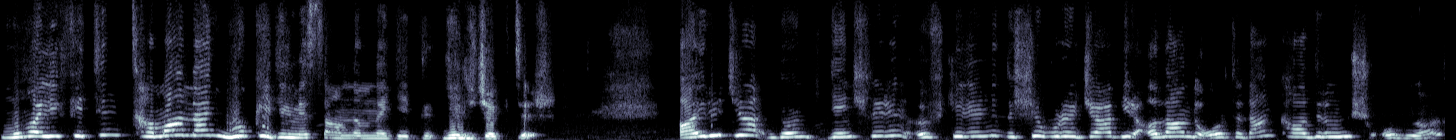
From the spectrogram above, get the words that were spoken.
muhalefetin tamamen yok edilmesi anlamına gel- gelecektir. Ayrıca gençlerin öfkelerini dışa vuracağı bir alan da ortadan kaldırılmış oluyor.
